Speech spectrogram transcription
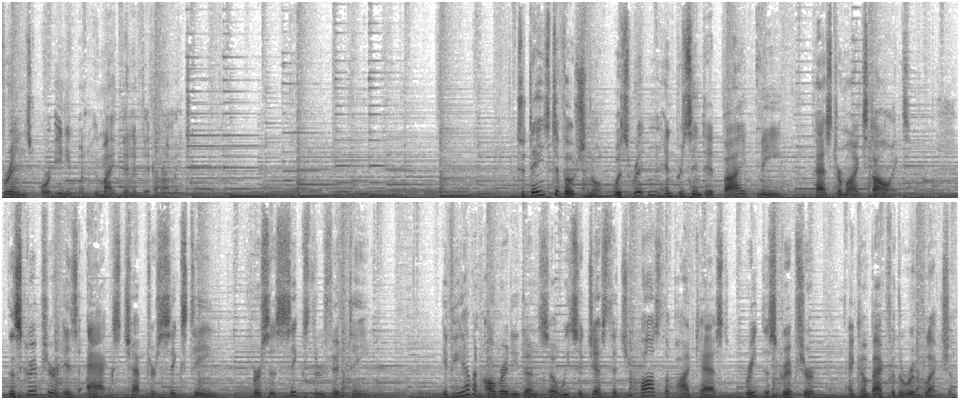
friends, or anyone who might benefit from it. Today's devotional was written and presented by me, Pastor Mike Stallings. The scripture is Acts chapter 16, verses 6 through 15. If you haven't already done so, we suggest that you pause the podcast, read the scripture, and come back for the reflection.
